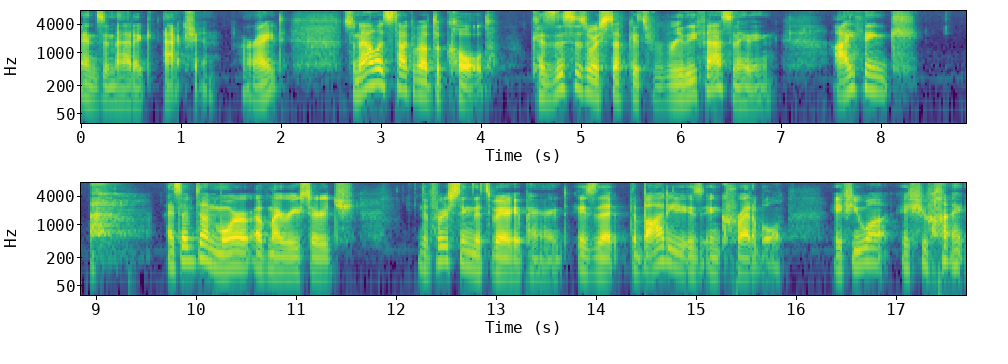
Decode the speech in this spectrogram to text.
enzymatic action. All right. So now let's talk about the cold because this is where stuff gets really fascinating. I think as I've done more of my research, the first thing that's very apparent is that the body is incredible if you want if you want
